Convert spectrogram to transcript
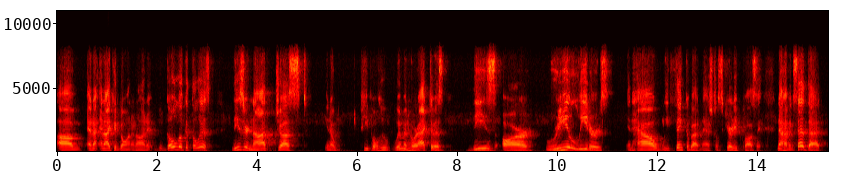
um, and and I could go on and on. Go look at the list. These are not just you know people who women who are activists. These are real leaders in how we think about national security policy. Now, having said that,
